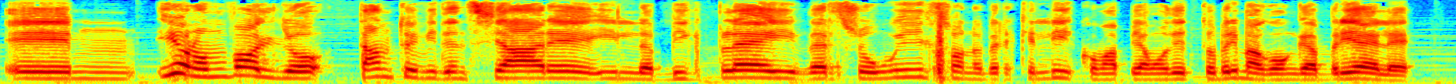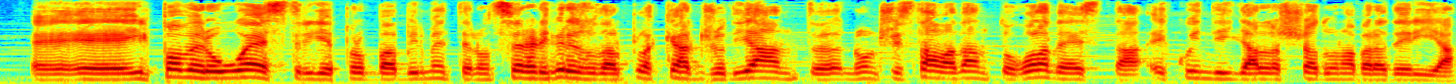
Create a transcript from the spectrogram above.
Ehm, io non voglio tanto evidenziare il big play verso Wilson perché lì, come abbiamo detto prima con Gabriele, eh, il povero Westry che probabilmente non si era ripreso dal placcaggio di Hunt non ci stava tanto con la testa e quindi gli ha lasciato una prateria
